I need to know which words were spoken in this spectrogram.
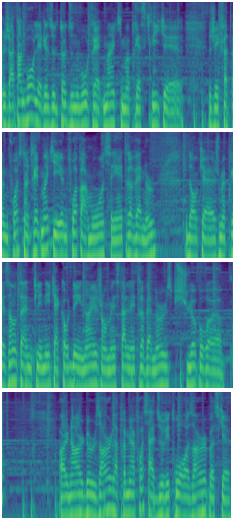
j'attends de voir les résultats du nouveau traitement qui m'a prescrit que j'ai fait une fois. C'est un traitement qui est une fois par mois, c'est intraveineux. Donc euh, je me présente à une clinique à Côte-des-Neiges, on m'installe l'intraveineuse, puis je suis là pour euh, un heure, deux heures. La première fois, ça a duré trois heures parce que, tu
